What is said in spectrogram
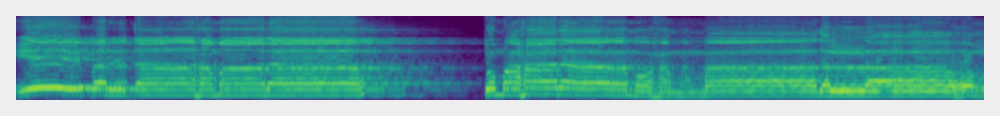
ए पर्दा हमारा تمہارا محمد اللہم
